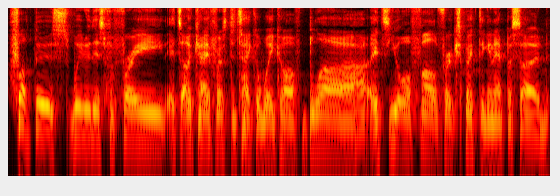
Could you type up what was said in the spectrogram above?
fuck this, we do this for free, it's okay for us to take a week off, blah, it's your fault for expecting an episode.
